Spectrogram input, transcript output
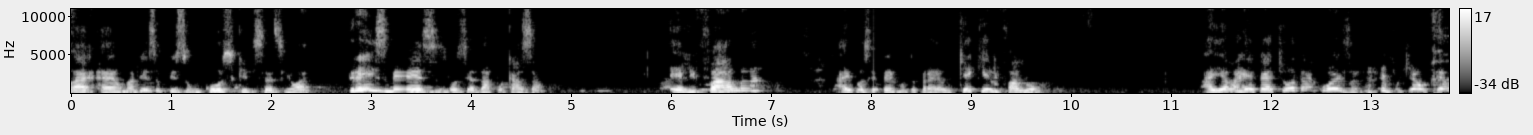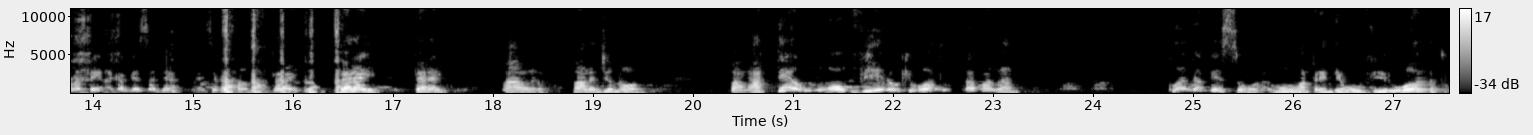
É, é, uma vez eu fiz um curso que disse assim: olha, três meses você dá para o casal. Ele fala, aí você pergunta para ela o que, que ele falou. Aí ela repete outra coisa, porque é o que ela tem na cabeça dela. Aí você fala, não, peraí, peraí, peraí. Fala, fala de novo. Fala, até um ouvir o que o outro está falando. Quando a pessoa, um aprendeu a ouvir o outro,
